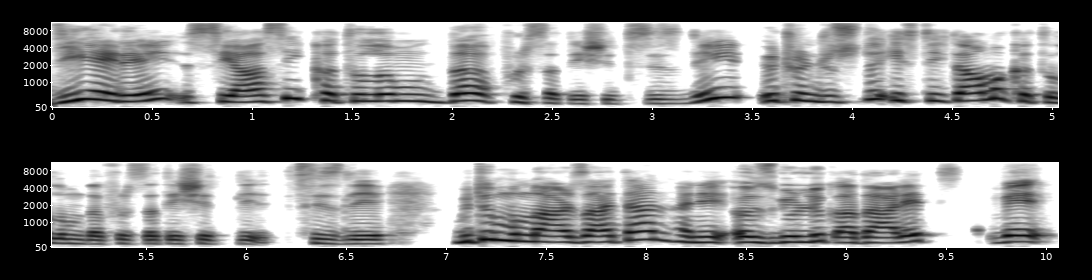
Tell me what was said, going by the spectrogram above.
Diğeri siyasi katılımda fırsat eşitsizliği. Üçüncüsü de istihdama katılımda fırsat eşitsizliği. Bütün bunlar zaten hani özgürlük, adalet ve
